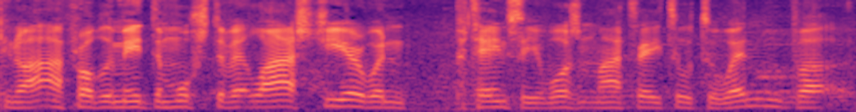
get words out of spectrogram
You know, I probably made the most of it last year when potentially it wasn't my title to win, but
